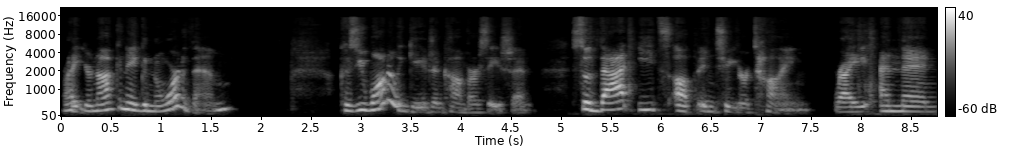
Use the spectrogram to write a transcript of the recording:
right? You're not going to ignore them because you want to engage in conversation. So that eats up into your time, right? And then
